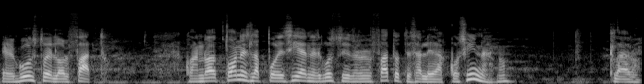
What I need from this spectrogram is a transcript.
El gusto, el olfato. Cuando pones la poesía en el gusto y el olfato, te sale la cocina, ¿no? Claro,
